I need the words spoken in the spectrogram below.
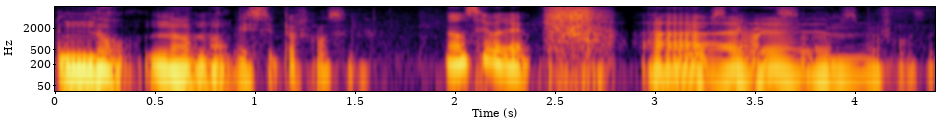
Non, non, non. Mais c'est pas français. Non, c'est vrai. Ah, euh, c'est pas français.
